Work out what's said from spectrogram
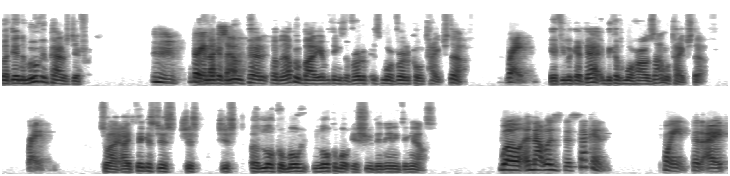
But then the movement pattern is different. Mm, very much so. The pattern of the upper body, everything's a vertical, it's more vertical type stuff. Right. If you look at that, it becomes more horizontal type stuff. Right. So I, I think it's just just just a locomo locomo issue than anything else. Well, and that was the second point that I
